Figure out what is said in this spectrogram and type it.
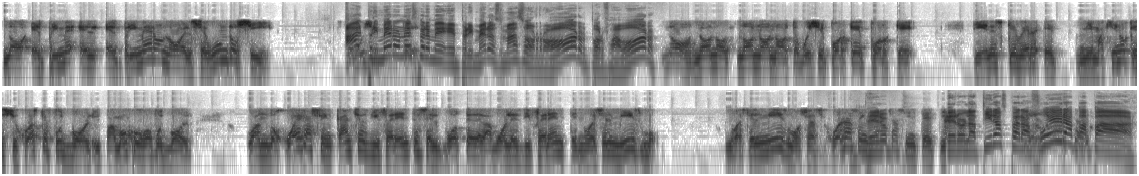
No, el, primer, el, el primero no, el segundo sí. Ah, el primero no es el primero es más horror, por favor. No, no, no, no, no, no, te voy a decir por qué. Porque tienes que ver, eh, me imagino que si jugaste fútbol y Pamón jugó fútbol, cuando juegas en canchas diferentes, el bote de la bola es diferente, no es el mismo. No es el mismo, o sea, si juegas en canchas sintéticas... Pero la tiras para afuera, papá.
